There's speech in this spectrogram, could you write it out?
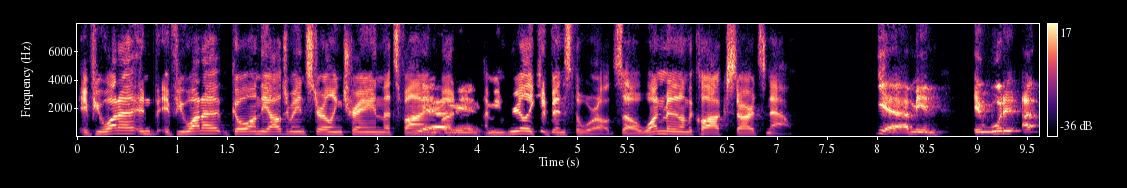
If you want to, if you want to go on the Aljamain Sterling train, that's fine. Yeah, I but I mean, mean- really convince the world. So one minute on the clock starts now. Yeah, I mean, it would. I,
